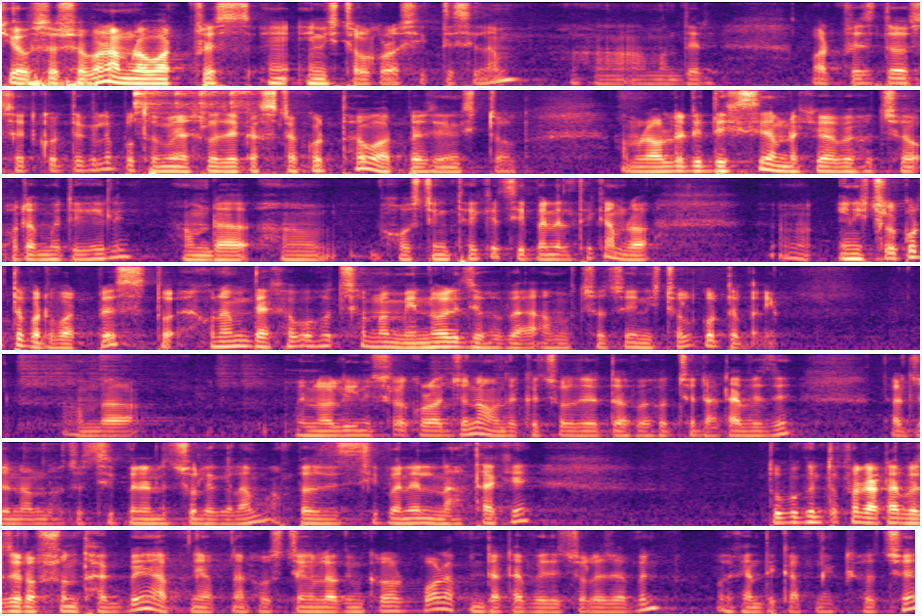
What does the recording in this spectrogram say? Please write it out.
কী অবস্থা সবার? আমরা ওয়ার্ডপ্রেস ইনস্টল করা শিখতেছিলাম। আমাদের ওয়ার্ডপ্রেস সেট করতে গেলে প্রথমে আসলে যে কাজটা করতে হয় ওয়ার্ডপ্রেস ইনস্টল আমরা অলরেডি দেখছি আমরা কীভাবে হচ্ছে অটোমেটিক্যালি আমরা হোস্টিং থেকে সি প্যানেল থেকে আমরা ইনস্টল করতে পারি ওয়ার্ডপ্রেস তো এখন আমি দেখাবো হচ্ছে আমরা ম্যানুয়ালি যেভাবে হচ্ছে ইনস্টল করতে পারি। আমরা ম্যানুয়ালি ইনস্টল করার জন্য আমাদেরকে চলে যেতে হবে হচ্ছে ডাটাবেজে তার জন্য আমরা হচ্ছে সি প্যানেলে চলে গেলাম। আপনার যদি সি প্যানেল না থাকে তবু কিন্তু আপনার ডাটাবেজের অপশন থাকবে। আপনি আপনার হোস্টিং লগ ইন করার পর আপনি ডাটাবেজে চলে যাবেন। ওইখান থেকে আপনি একটা হচ্ছে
